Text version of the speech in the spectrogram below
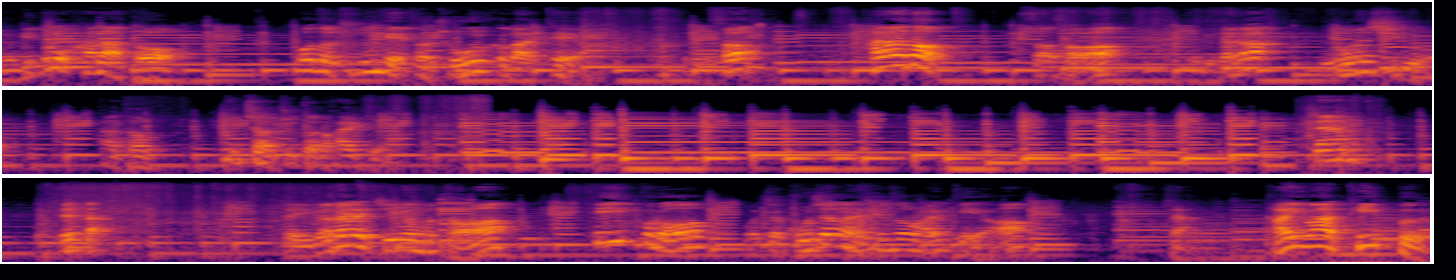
여기도 하나 더 뻗어주는 게 더 좋을 것 같아요. 그래서 하나 더 써서 여기다가 이런 식으로 하나 더 붙여주도록 할게요. 짠! 됐다. 자, 이거를 지금부터 테이프로 먼저 고정을 해주도록 할게요. 자, 가위와 테이프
